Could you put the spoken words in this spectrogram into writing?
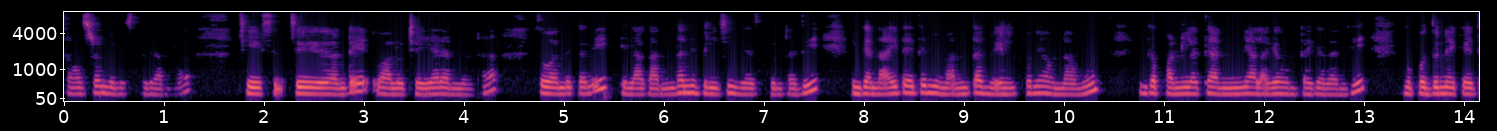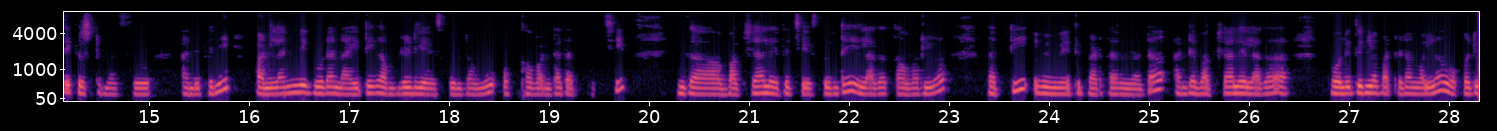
సంవత్సరం పిలుస్తుంది అమ్మ. చేసి చే అంటే వాళ్ళు చెయ్యరనమాట సో అందుకని ఇలాగ అందరినీ పిలిచి చేసుకుంటుంది. ఇంకా నైట్ అయితే మేమంతా మేల్కొనే ఉన్నాము. ఇంకా పండ్లు అయితే అన్నీ అలాగే ఉంటాయి కదండి. ఇంకా పొద్దున్నేకైతే క్రిస్టమస్. అందుకని పండ్లన్నీ కూడా నైటే కంప్లీట్ చేసుకుంటాము. ఒక్క వంట తప్పించి. ఇంకా భక్ష్యాలు అయితే చేస్తుంటే ఇలాగ కవర్లో కట్టి మేమైతే పెడతామన్నమాట. అంటే భక్ష్యాలు ఇలాగా పోలిథిన్లో పట్టడం వల్ల ఒకటి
